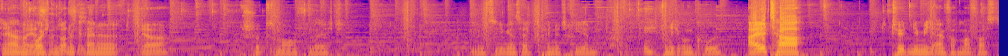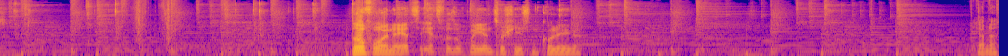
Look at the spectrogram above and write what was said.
Ja, Ah, wir jetzt bräuchten so eine kleine ja. Schutzmauer vielleicht. Die uns die ganze Zeit penetrieren. Finde ich uncool. Alter! Töten die mich einfach mal fast. So, Freunde, jetzt, jetzt versuchen wir hier hinzuschießen, Kollege. Ja, ne?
